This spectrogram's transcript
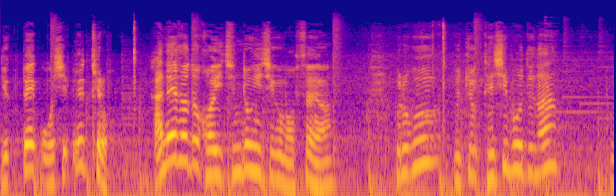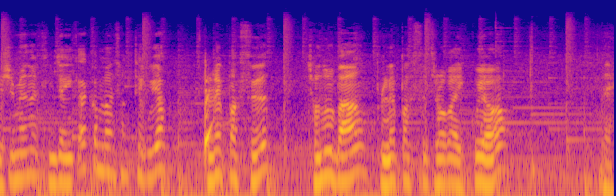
651km 안에서도 거의 진동이 지금 없어요. 그리고 이쪽 대시보드나 보시면은 굉장히 깔끔한 상태고요. 블랙박스 전후방 블랙박스 들어가 있고요. 네.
